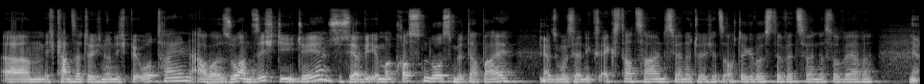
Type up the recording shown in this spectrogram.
Ähm, ich kann es natürlich noch nicht beurteilen, aber so an sich die Idee, es ist ja wie immer kostenlos mit dabei. Ja. Also muss ja nichts extra zahlen. Das wäre natürlich jetzt auch der größte Witz, wenn das so wäre. Ja.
